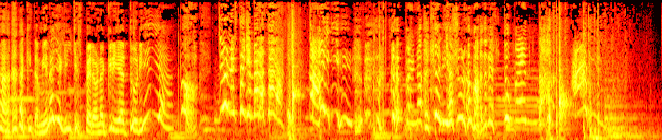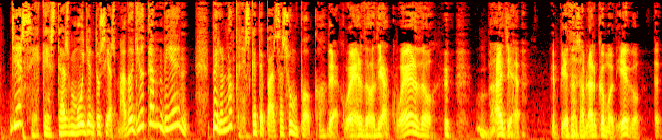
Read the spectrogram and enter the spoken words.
Ah, aquí también hay alguien que espera una criaturilla. ¡Oh! ¡Yo no estoy embarazada! ¡Ay! ¡Qué pena! Serías una madre estupenda. Ya sé que estás muy entusiasmado, yo también. Pero ¿no crees que te pasas un poco? De acuerdo, de acuerdo. Vaya, empiezas a hablar como Diego. Eh,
